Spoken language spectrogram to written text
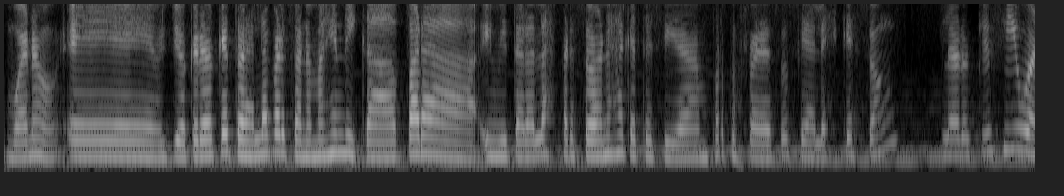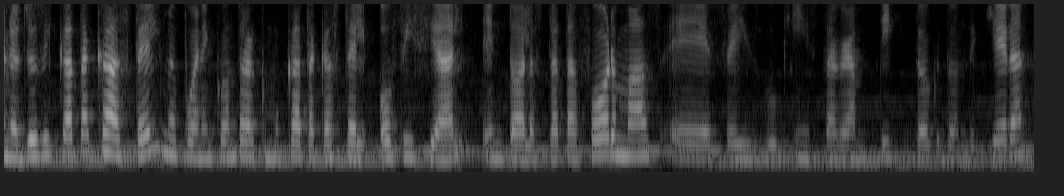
Bueno, eh, yo creo que tú eres la persona más indicada para invitar a las personas a que te sigan por tus redes sociales, ¿qué son? Claro que sí, bueno, yo soy Cata Castel, me pueden encontrar como Cata Castel Oficial en todas las plataformas, eh, Facebook, Instagram, TikTok, donde quieran.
